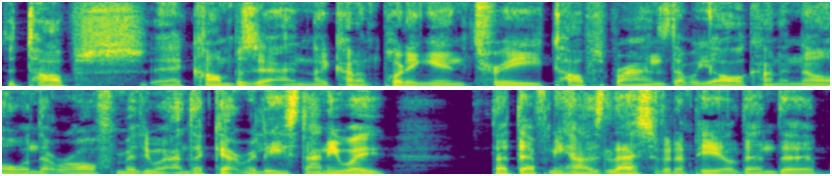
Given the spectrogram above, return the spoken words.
the Topps uh, composite and like kind of putting in three Topps brands that we all kind of know and that we're all familiar with and that get released anyway, that definitely has less of an appeal than the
